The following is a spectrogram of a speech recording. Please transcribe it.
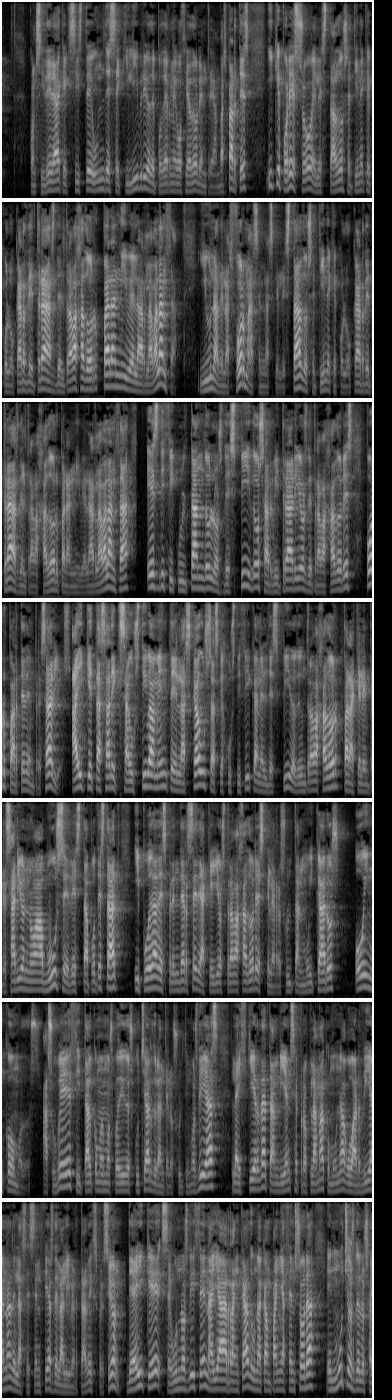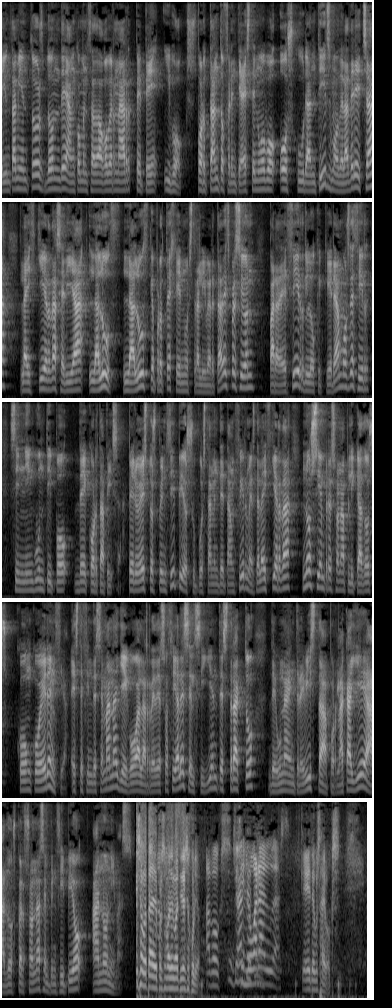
Considera que existe un desequilibrio de poder negociador entre ambas partes y que por eso el Estado se tiene que colocar detrás del trabajador para nivelar la balanza. Y una de las formas en las que el Estado se tiene que colocar detrás del trabajador para nivelar la balanza es dificultando los despidos arbitrarios de trabajadores por parte de empresarios. Hay que tasar exhaustivamente las causas que justifican el despido de un trabajador para que el empresario no abuse de esta potestad y pueda desprenderse de aquellos trabajadores que le resultan muy caros o incómodos. A su vez, y tal como hemos podido escuchar durante los últimos días, la izquierda también se proclama como una guardiana de las esencias de la libertad de expresión. De ahí que, según nos dicen, haya arrancado una campaña censora en muchos de los ayuntamientos donde han comenzado a gobernar PP y Vox. Por tanto, frente a este nuevo oscurantismo de la derecha, la izquierda sería la luz, la luz que protege nuestra libertad de expresión para decir lo que queramos decir sin ningún tipo de cortapisa. Pero estos principios supuestamente tan firmes de la izquierda no siempre son aplicados con coherencia. Este fin de semana llegó a las redes sociales el siguiente extracto de una entrevista por la calle a dos personas en principio anónimas. ¿Qué se votar el próximo 23 de julio? A Vox, sin lugar a dudas. ¿Qué te gusta de Vox?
